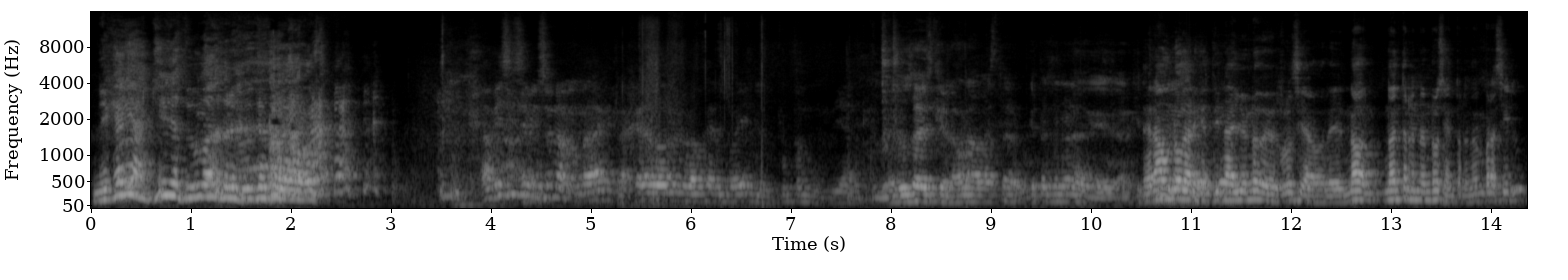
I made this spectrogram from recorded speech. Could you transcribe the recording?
Nigeria, chile tu madre, A mí sí se me hizo una mamada que trajera dos relojes, güey, en el puto mundial. No sabes que la hora va a estar. ¿Qué tal si no era de Argentina? Era uno de Argentina y uno de Rusia o de... No, no entrenó en Rusia, entrenó en Brasil.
